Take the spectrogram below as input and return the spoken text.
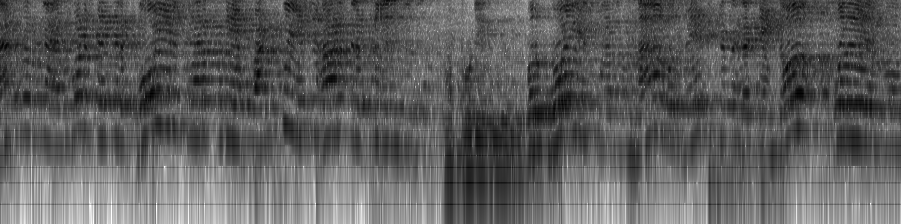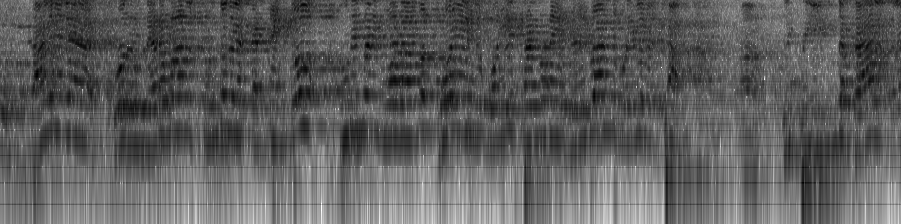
நண்பர்கள் அது கூட கேட்கிற கோயிலுக்கு வரக்கூடிய பண்பு எங்க காலத்துல எப்படி இருந்தது? அப்படி இருந்தது. ஒரு கோயிலுக்கு வரணும்னா ஒரு வேட்டி சட்டை கட்டிட்டோ ஒரு தலையில ஒரு நிறமான துண்டுகளை கட்டிட்டோ துணிமணி போடாம கோயிலுக்கு போய் தன்னுடைய வெளிநாட்டு முறையில வச்சாங்க இப்ப இந்த காலத்துல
